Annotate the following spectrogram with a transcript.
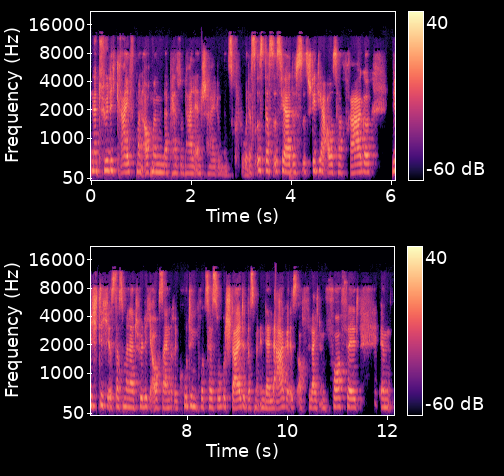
natürlich greift man auch mal mit einer Personalentscheidung ins Klo. Das ist, das ist ja, das steht ja außer Frage. Wichtig ist, dass man natürlich auch seinen Recruiting-Prozess so gestaltet, dass man in der Lage ist, auch vielleicht im Vorfeld ähm,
